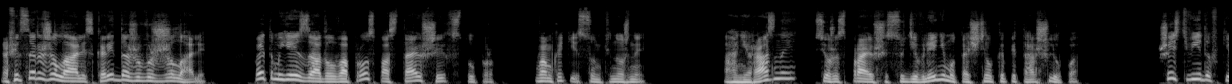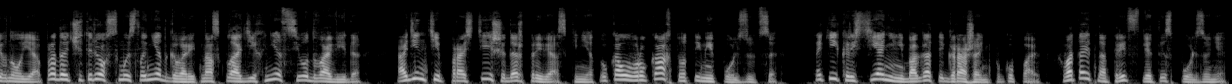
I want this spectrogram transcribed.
Офицеры желали, скорее даже возжелали. Поэтому я и задал вопрос, поставивший их в ступор. Вам какие сумки нужны? «А они разные?» — все же справившись с удивлением, уточнил капитан шлюпа. «Шесть видов», — кивнул я. «Правда, четырех смысла нет, говорить, на складе их нет, всего два вида. Один тип простейший, даже привязки нет. У кого в руках, тот ими пользуется. Такие крестьяне небогатые горожане покупают. Хватает на 30 лет использования.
